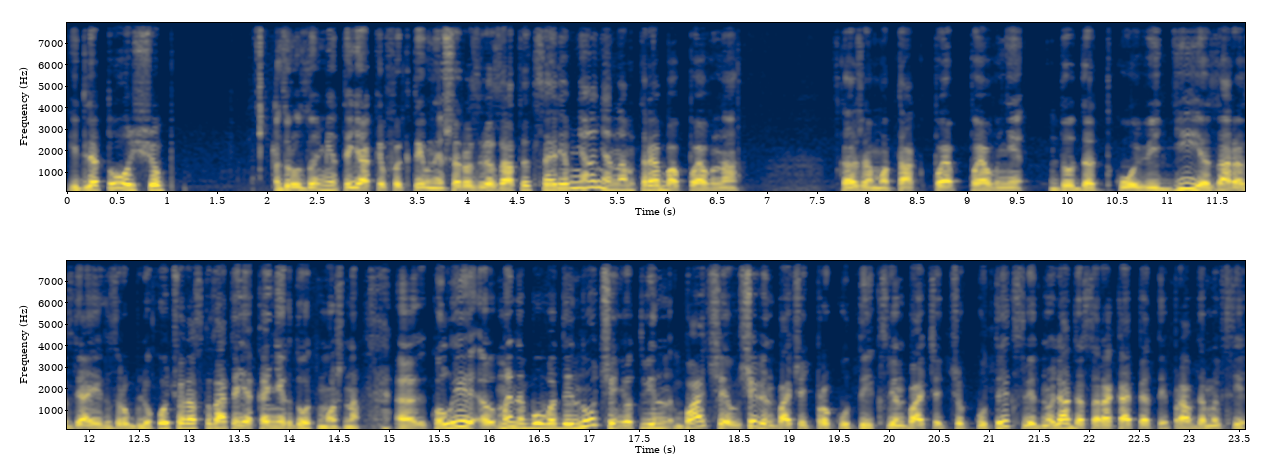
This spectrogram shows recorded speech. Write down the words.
І для того, щоб зрозуміти, як ефективніше розв'язати це рівняння, нам треба певна, скажімо так, певні додаткові дії. Зараз я їх зроблю. Хочу розказати, як анекдот можна. Е, Коли в мене був один учень, от він бачив, що він бачить про кут Х? Він бачить, що кут Х від 0 до 45. Правда, ми всі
